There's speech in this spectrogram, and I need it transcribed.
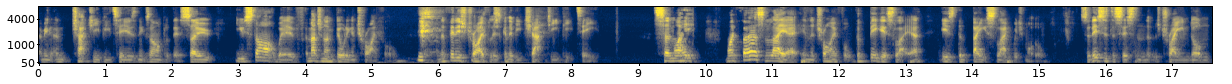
I mean, and ChatGPT is an example of this. So you start with, imagine I'm building a trifle, and the finished trifle is going to be ChatGPT. So my my first layer in the trifle, the biggest layer, is the base language model. So this is the system that was trained on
